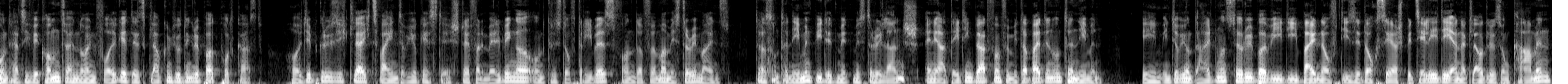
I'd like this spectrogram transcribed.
und herzlich willkommen zu einer neuen Folge des Cloud Computing Report Podcast. Heute begrüße ich gleich zwei Interviewgäste, Stefan Melbinger und Christoph Trebes von der Firma Mystery Minds. Das Unternehmen bietet mit Mystery Lunch eine Art Dating-Plattform für Mitarbeiter in Unternehmen. Im Interview unterhalten wir uns darüber, wie die beiden auf diese doch sehr spezielle Idee einer Cloud-Lösung kamen,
